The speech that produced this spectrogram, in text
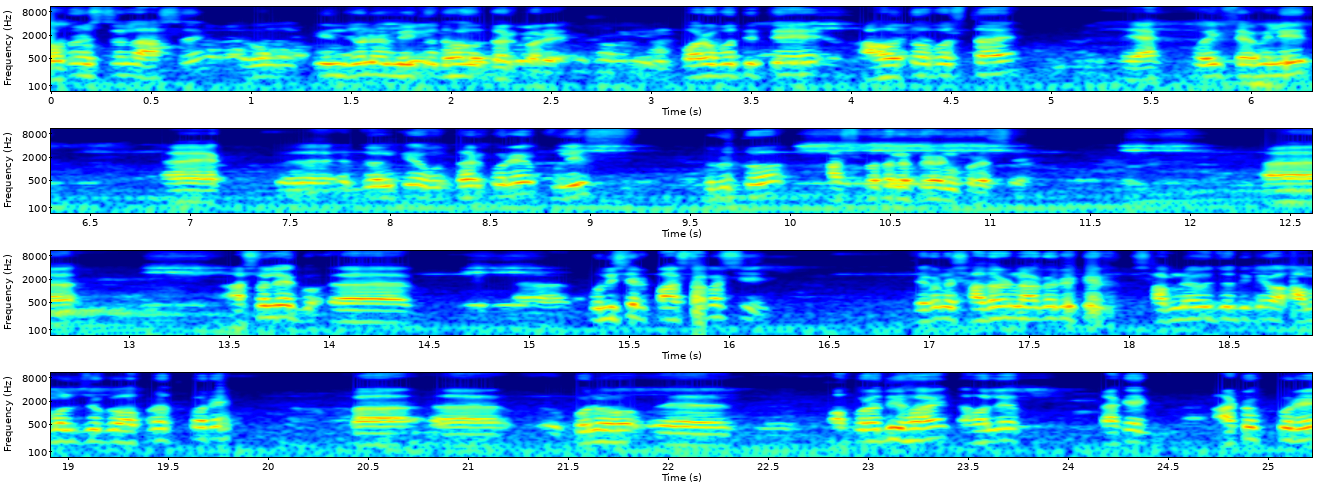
ঘটনাস্থলে আসে এবং তিনজনের মৃতদেহ উদ্ধার করে। পরবর্তীতে আহত অবস্থায় এক, ওই ফ্যামিলির একজনকে উদ্ধার করে পুলিশ দ্রুত হাসপাতালে প্রেরণ করেছে। আসলে পুলিশের পাশাপাশি যে কোনো সাধারণ নাগরিকের সামনেও যদি কেউ আমলযোগ্য অপরাধ করে বা কোনো অপরাধী হয়, তাহলে তাকে আটক করে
